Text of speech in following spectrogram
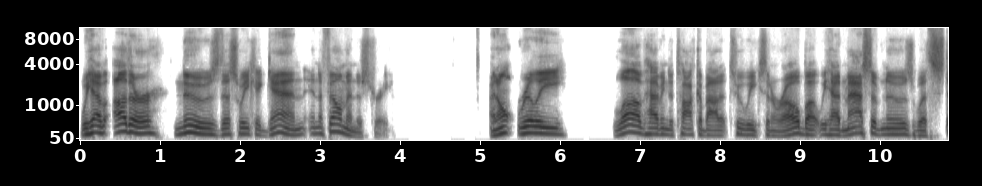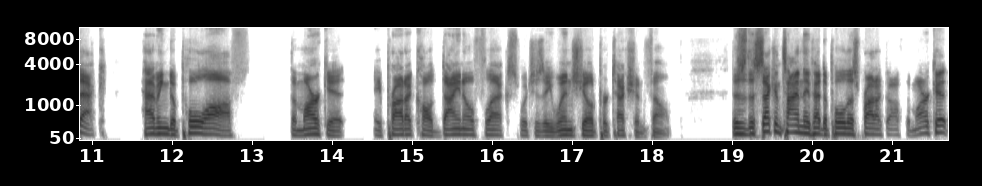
We have other news this week again in the film industry. I don't really love having to talk about it two weeks in a row, but we had massive news with STEK having to pull off the market a product called DynoFlex, which is a windshield protection film. This is the second time they've had to pull this product off the market.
